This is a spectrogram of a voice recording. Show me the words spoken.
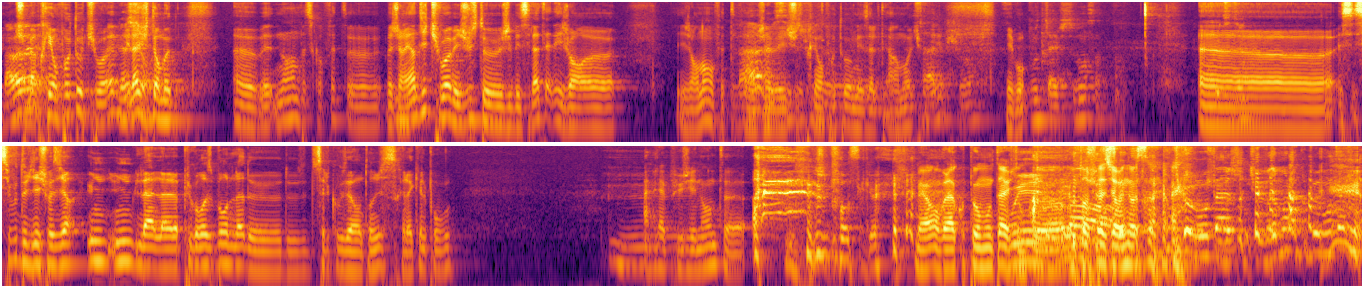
Bah tu m'as pris en photo, tu vois. Ouais, et là, j'étais en mode. euh, bah, non, parce qu'en fait, euh, bah, j'ai rien dit, tu vois, mais juste, euh, j'ai baissé la tête et genre. Et genre, non, en fait, Bah, enfin, j'avais juste pris en photo euh, mes haltères à moi, tu Ça vois. arrive, tu vois. Mais bon. Ça arrive souvent, ça? Euh, si vous deviez choisir une, une- la, la- la plus grosse bourde là de, de- de celle que vous avez entendue, ce serait laquelle pour vous? Ah, la plus gênante, euh, je pense que. Mais on va la couper au montage, Oui, donc euh, non, autant choisir une autre. Coupe au montage. Tu veux vraiment la couper au montage?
